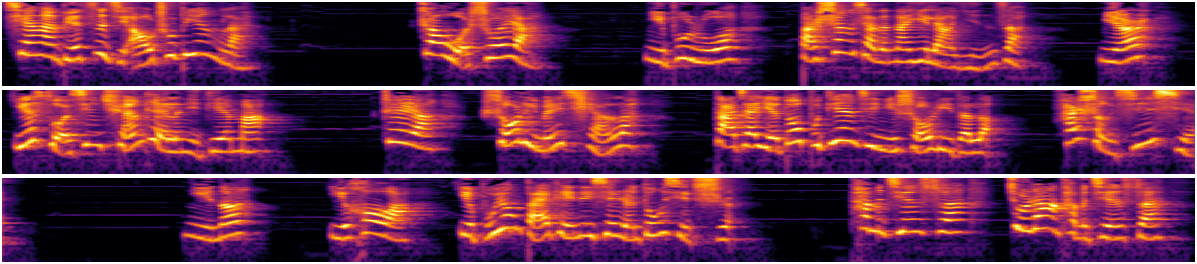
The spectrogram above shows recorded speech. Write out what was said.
千万别自己熬出病来。照我说呀，你不如把剩下的那一两银子，明儿也索性全给了你爹妈，这样手里没钱了。大家也都不惦记你手里的了，还省心些。你呢，以后啊也不用白给那些人东西吃，他们尖酸就让他们尖酸，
